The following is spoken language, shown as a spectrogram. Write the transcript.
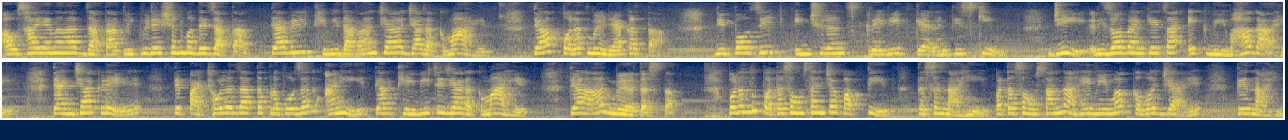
अवसायनात जातात लिक्विडेशनमध्ये जातात त्यावेळी ठेवीदारांच्या ज्या रकमा आहेत त्या परत मिळण्याकरता deposit insurance credit guarantee scheme जी रिझर्व्ह बँकेचा एक विभाग आहे त्यांच्याकडे ते पाठवलं जातं प्रपोजल आणि त्या ठेवीचे ज्या रकमा आहेत त्या मिळत असतात. परंतु पतसंस्थांच्या बाबतीत तसं नाही. पतसंस्थांना हे विमा कवच जे आहे ते नाही.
